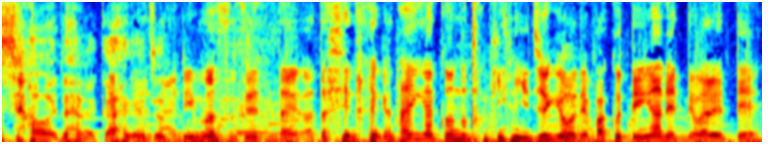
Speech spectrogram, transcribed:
しようみたいな考えちゃってあります絶対。私なんか大学の時に授業でバク転やれって言われて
